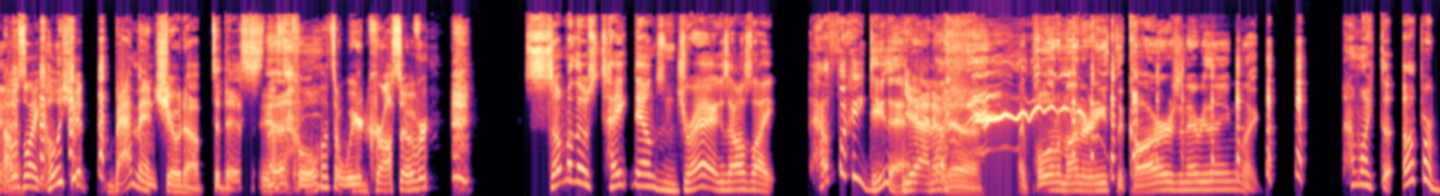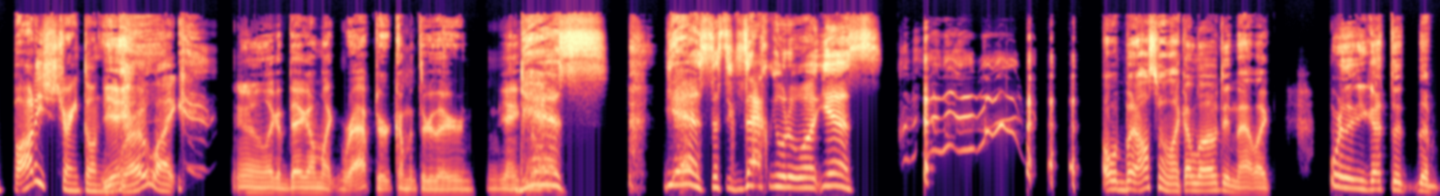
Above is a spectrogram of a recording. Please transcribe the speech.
I was like, holy shit, Batman showed up to this. That's Yeah. cool. That's a weird crossover. Some of those takedowns and drags, I was like, how the fuck did he do that? Yeah, I know. yeah, like pulling them underneath the cars and everything, like I'm like, the upper body strength on you, Yeah. bro. Like, you know, like a daggone like raptor coming through there and yanking. on 'em. yes. yes, that's exactly what it was. Yes. Oh, but also like I loved in that like where you got the the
